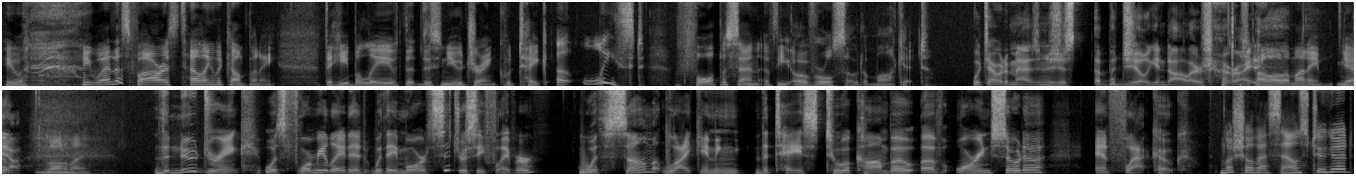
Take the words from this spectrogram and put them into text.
He, he went as far as telling the company that he believed that this new drink would take at least 4% of the overall soda market. Which I would imagine is just a bajillion dollars, right? A lot of money. Yeah, yeah. A lot of money. The new drink was formulated with a more citrusy flavor, with some likening the taste to a combo of orange soda and flat Coke. I'm not sure that sounds too good,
